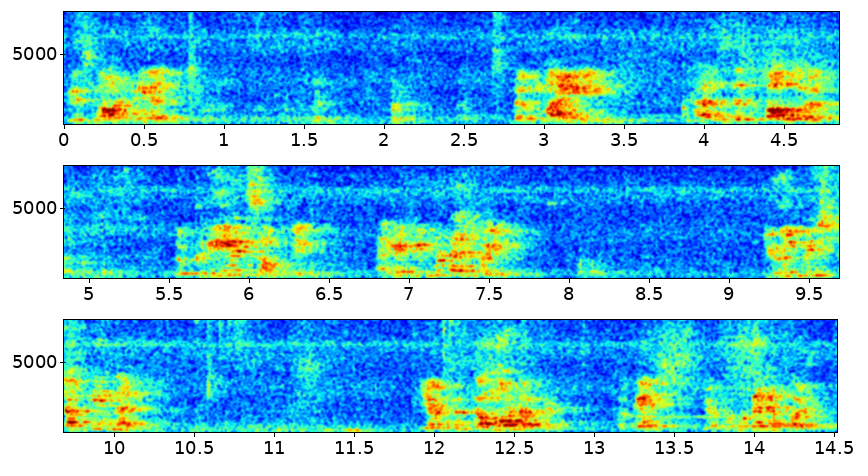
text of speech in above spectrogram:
It is not real. The mind has the power to create something and get hypnotized by it. Stuck in that. You have to come out of it. Okay? You have to put an effort.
